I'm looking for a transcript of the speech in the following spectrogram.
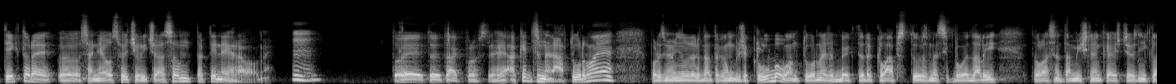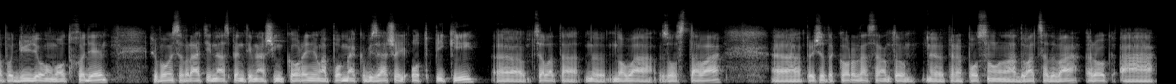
tie, ktoré uh, sa neosvedčili časom, tak tie nehrávame. Mm. To je, to je tak proste. Hej. A keď sme na turné, boli sme minulý rok na takom že klubovom turné, že Back to the Clubs Tour sme si povedali, to vlastne tá myšlienka ešte vznikla po Ďuďovom odchode, že poďme sa vrátiť naspäť tým našim koreňom a poďme akoby začať od piky, uh, celá tá uh, nová zostava. Uh, prišla tá korona, sa nám to uh, teda posunula na 22 rok a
